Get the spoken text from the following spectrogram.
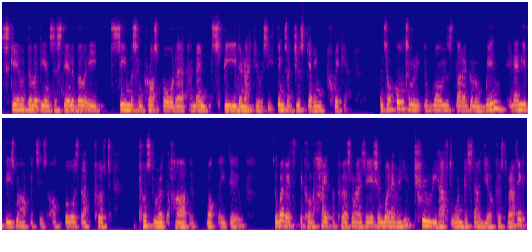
scalability and sustainability, seamless and cross border, and then speed and accuracy. Things are just getting quicker. And so ultimately, the ones that are going to win in any of these markets is are those that put the customer at the heart of what they do. So whether it's they call it hyper personalization, whatever, you truly have to understand your customer. I think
